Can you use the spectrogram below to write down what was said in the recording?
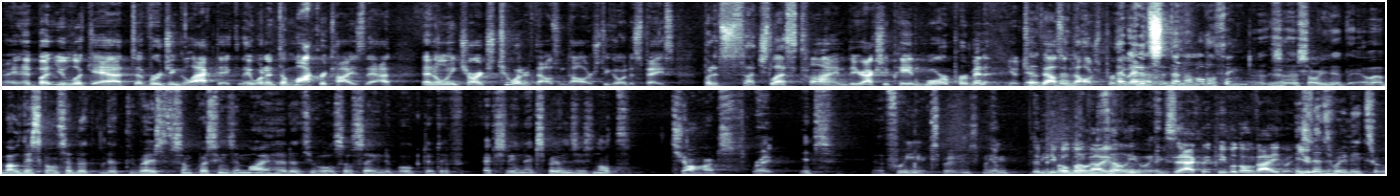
Yeah. Right? But you look at uh, Virgin Galactic, they want to democratize that and only charge $200,000 to go into space. But it's such less time that you're actually paying more per minute, you know, $2,000 per minute. and And it's- then, then another thing, uh, so- sorry, that, uh, about this concept that, that raised some questions in my head that you also say in the book that if actually an experience is not charged, Right. it's a free experience, maybe Yep. Then people, don't, value, it. Exactly. People don't value it. Is You- that really true?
